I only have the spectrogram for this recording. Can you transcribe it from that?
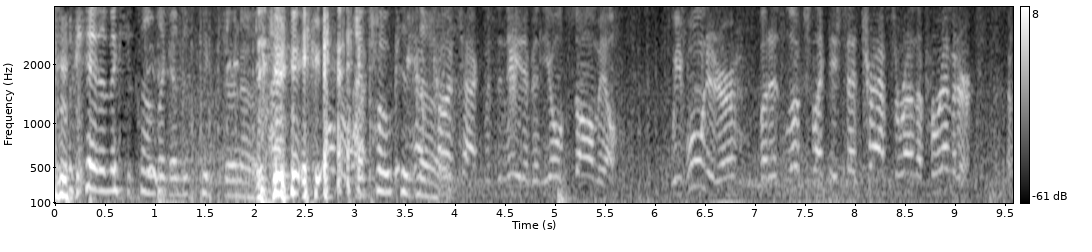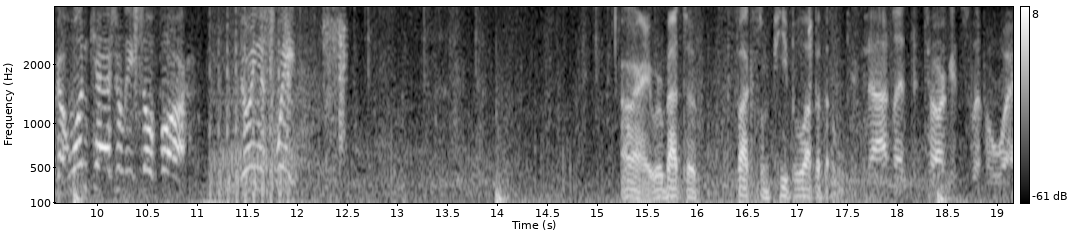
okay, that makes it sound like I just picked your nose. I, I poke his we have nose. Contact with the native in the old sawmill. We wounded her, but it looks like they set traps around the perimeter. I've got one casualty so far. Doing a sweep. Alright, we're about to fuck some people up at the. Do not let the target slip away.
